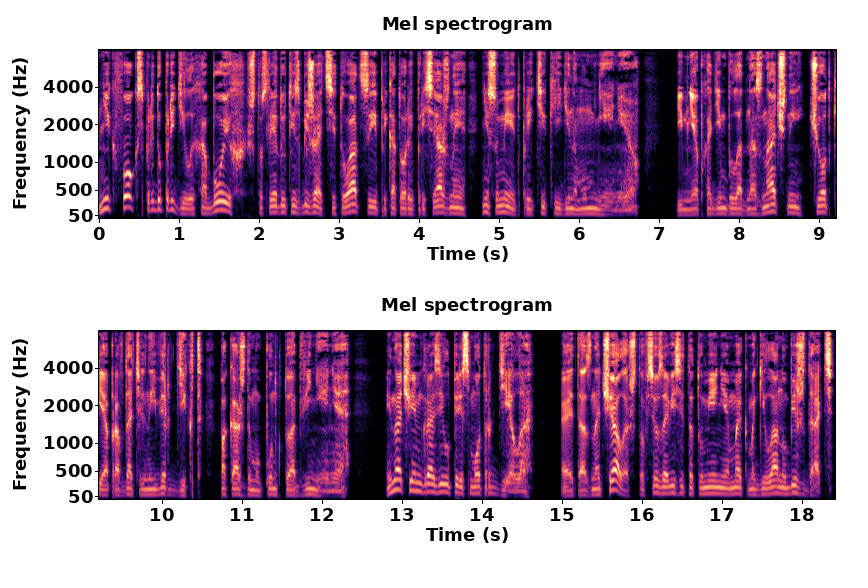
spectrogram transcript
Ник Фокс предупредил их обоих, что следует избежать ситуации, при которой присяжные не сумеют прийти к единому мнению. Им необходим был однозначный, четкий оправдательный вердикт по каждому пункту обвинения. Иначе им грозил пересмотр дела. А это означало, что все зависит от умения Мэг Магеллан убеждать,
